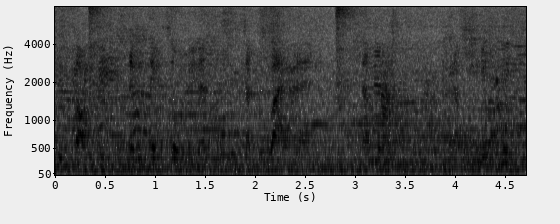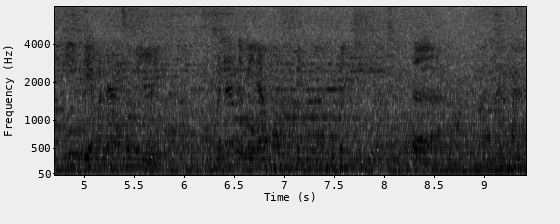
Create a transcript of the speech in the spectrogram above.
ซื้อกล่องเต็มเต็มสูงเลยนะจากดูไบไปแต่ผมแต่ผมคิดว่าที่อินเดียมันน่าจะมีมันน่าจะมีนะเพราะมันเป็นเมืองที่เป็นสกูตเตอร์จากส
